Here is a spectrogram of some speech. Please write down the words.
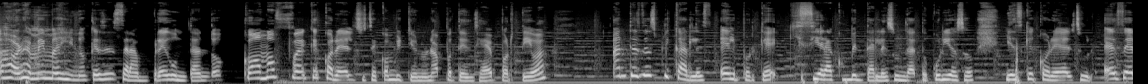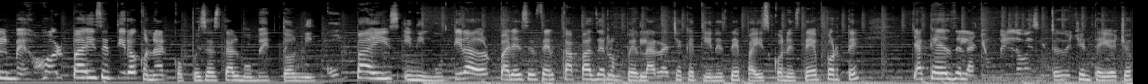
Ahora me imagino que se estarán preguntando cómo fue que Corea del Sur se convirtió en una potencia deportiva. Antes de explicarles el por qué, quisiera comentarles un dato curioso y es que Corea del Sur es el mejor país en tiro con arco, pues hasta el momento ningún país y ningún tirador parece ser capaz de romper la racha que tiene este país con este deporte ya que desde el año 1988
